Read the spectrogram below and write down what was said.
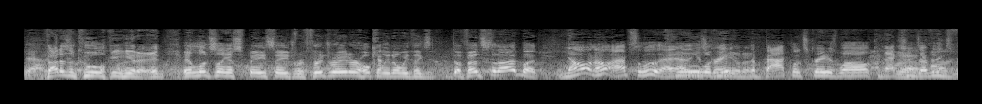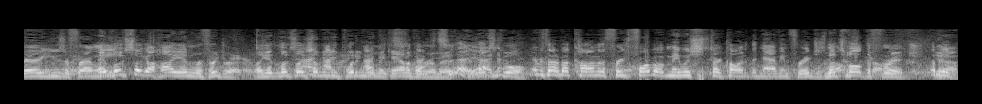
yeah. That is a cool looking unit. It, it looks like a space age refrigerator. Hopefully nobody takes offense to that, but no, no, absolutely. I, I think it's great. unit. The back looks great as well. Connections, Yeah. everything's very user friendly. it looks like a high end refrigerator. Like it looks like something you put in your mechanical room. It, it looks I cool. Never thought about calling it the fridge before, but maybe we should start calling it the Navien fridge as well. Let's call it the So, fridge. Let me Yeah.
